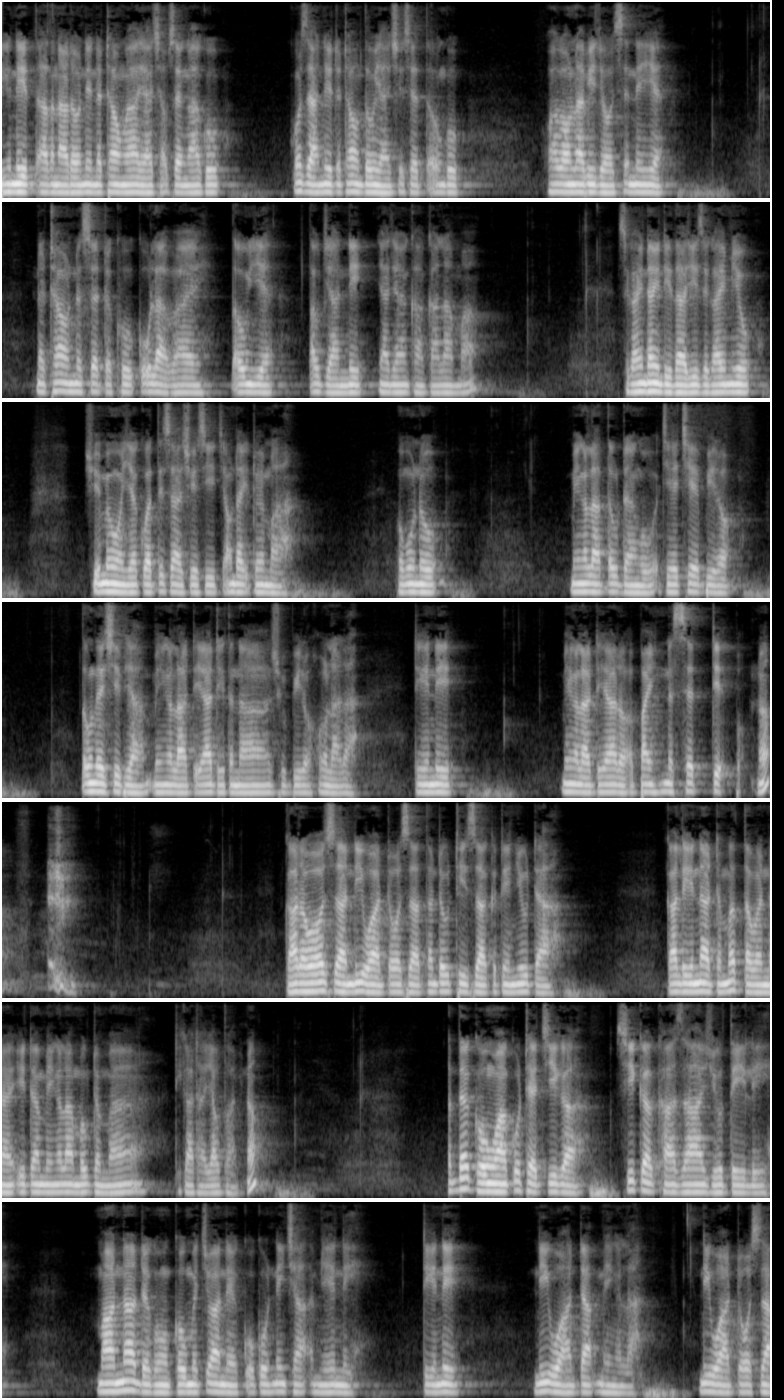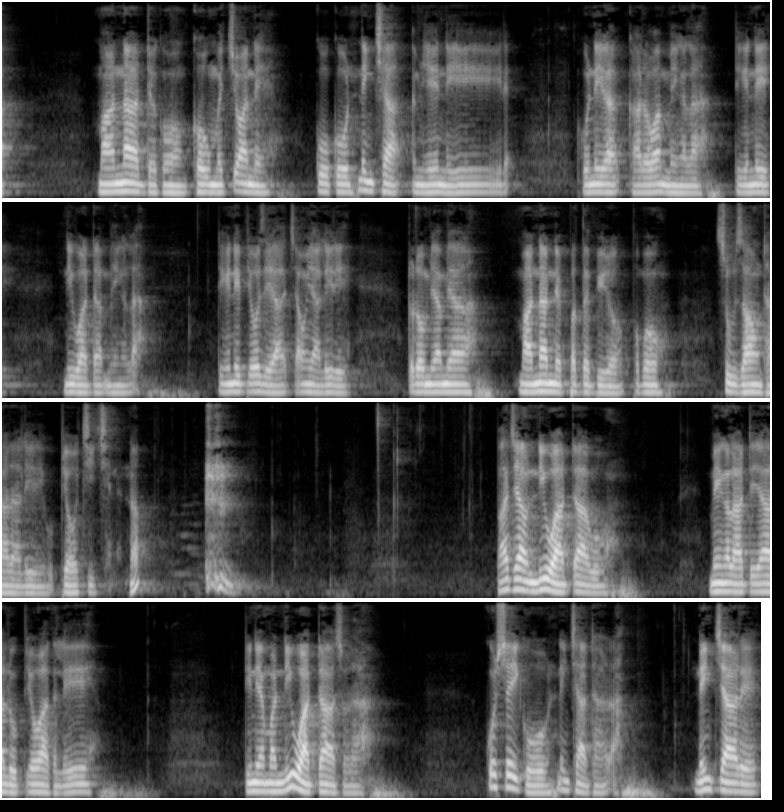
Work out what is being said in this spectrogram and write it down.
ဒီကနေ့သာသနာတော်နှစ်2565ခုကောဇာနှစ်1383ခုဝါကောင်လာပြီးကျော်12ရက်2021ခု6လပိုင်း3ရက်တောက်ကြနေ့ညချမ်းခါကာလမှာစကိုင်းတိုင်းဒေသကြီးစကိုင်းမြို့ရွှေမဝံရက်ကွာတစ္ဆာရွှေစီကျောင်းတိုက်အတွင်းမှာဘုံဘုံတို့မင်္ဂလာတုတ်တံကိုအကျဲချဲ့ပြီးတော့ 38ပြမင်္ဂလာတရားဒေသနာဆိုပြီးတော့ဟောလာတာဒီနေ့မင်္ဂလာတရားတော့အပိုင်း21ပေါ့နော်ကာရဝောဇနိဝတောဇတန်တုဋ္ဌိဇကတိညုတာကာလေနဓမ္မတဝနံဧတမင်္ဂလာမௌတ္တမံဒီကထာရောက်သွားပြီနော်အသက်ဂုံဝါကိုထက်ကြီးကစိကခါစားယူသေးလေ မာနတကုံဂုံမကြွနဲ့ကိုကိုနှိမ့်ချအမြဲနေဒီနေ့နိဝါဒမင်္ဂလာနိဝါဒောစမာနတကုံဂုံမကြွနဲ့ကိုကိုနှိမ့်ချအမြဲနေတဲ့ခုနေ့ကဂါရဝမင်္ဂလာဒီကနေ့နိဝါဒမင်္ဂလာဒီကနေ့ပြောစရာအကြောင်းအရာလေးတွေတော်တော်များများမာနနဲ့ပတ်သက်ပြီးတော့ဘုံဘုံစုဆောင်းထားတာလေးတွေကိုပြောကြည့်ခြင်းနော် ဘာကြောင့်နိဝါဒကိုမင်္ဂလာတရားလို့ပြောရသလဲဒီနေရာမှာနိဝါဒဆိုတာကိုယ်စိတ်ကိုနှိမ့်ချထားတာနှိမ့်ချတဲ့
